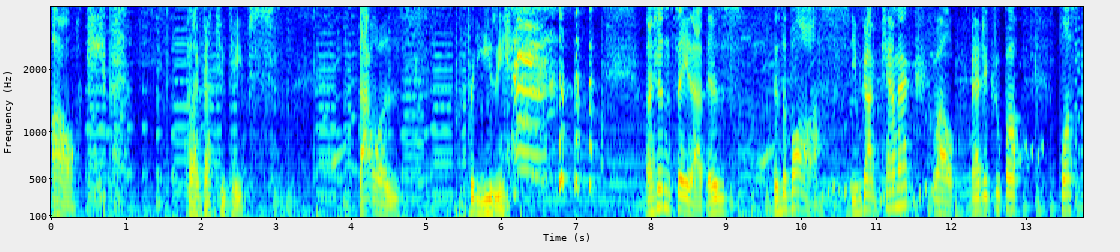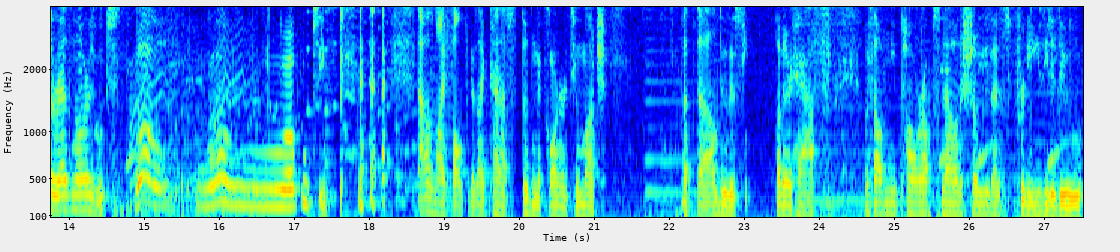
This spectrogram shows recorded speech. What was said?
Oh, cape. But I've got two capes. That was pretty easy. but I shouldn't say that. There's is the boss. You've got Kamek, well, Magic Koopa, plus the Reznors. Whoops. Whoa! Whoa! Whoopsie. that was my fault because I kind of stood in the corner too much. But uh, I'll do this other half without any power-ups now to show you that it's pretty easy to do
